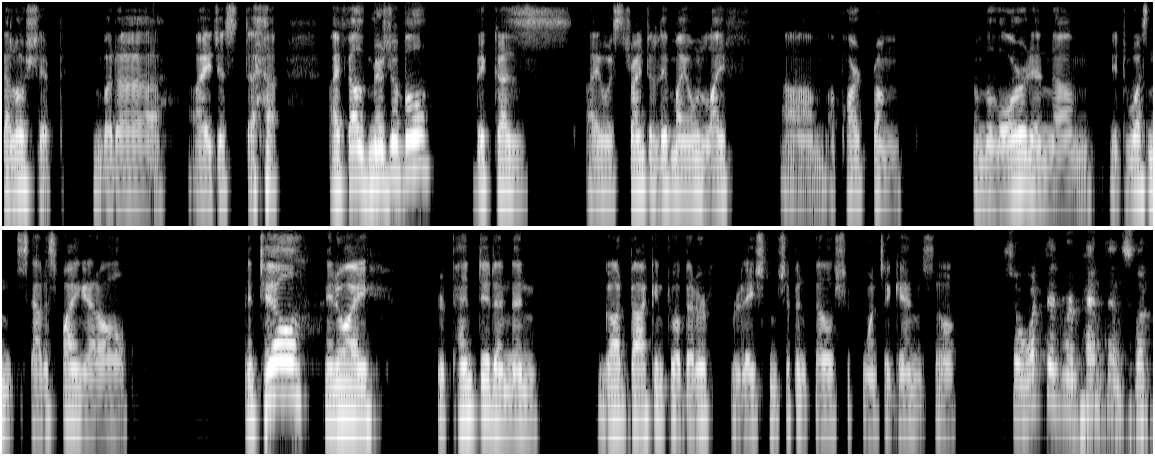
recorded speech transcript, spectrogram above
fellowship, but uh, I just uh, I felt miserable because I was trying to live my own life um, apart from from the Lord, and um, it wasn't satisfying at all. Until you know I repented and then got back into a better relationship and fellowship once again. So So, what did repentance look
